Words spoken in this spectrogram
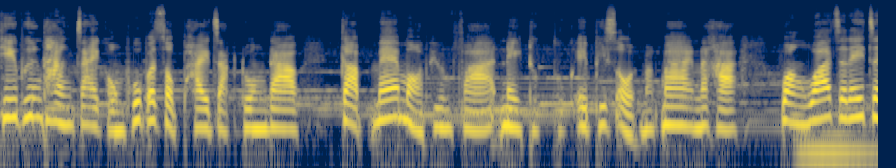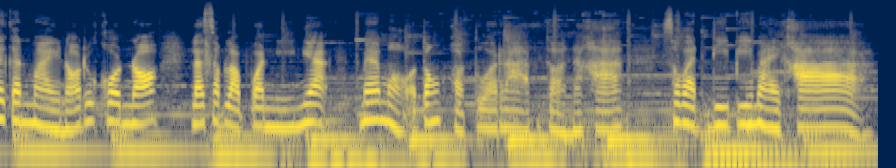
ที่พึ่งทางใจของผู้ประสบภัยจากดวงดาว กับแม่หมอพิมพ์ฟ้าในทุกๆ episode มากๆนะคะ หวังว่าจะได้เจอกันใหม่เนาะทุกคนเนาะและสำหรับวันนี้เนี่ยแม่หมอต้องขอตัวลาไปก่อนนะคะ สวัสดีปีใหม่ค่ะ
